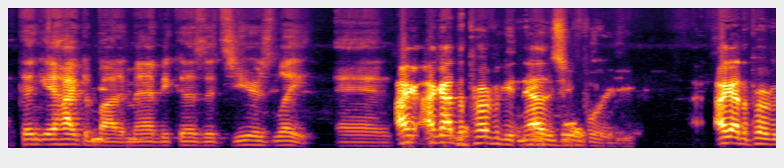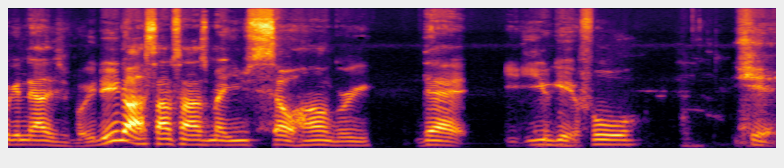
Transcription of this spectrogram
I couldn't get hyped about it, mm-hmm. man, because it's years late. And I, I got the perfect analogy for you. I got the perfect analogy for you. Do you know how sometimes, man, you so hungry that you get full? yeah,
